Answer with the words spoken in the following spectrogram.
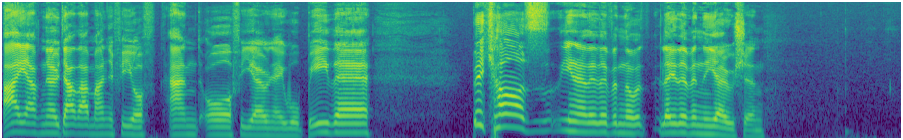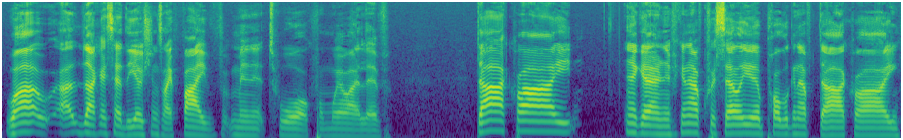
I have no doubt that Manaphy and or Phione will be there because you know they live in the they live in the ocean. Well, uh, like I said, the ocean's like five minute walk from where I live. Darkrai, again, if you're gonna have Cresselia, probably gonna have Darkrai.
